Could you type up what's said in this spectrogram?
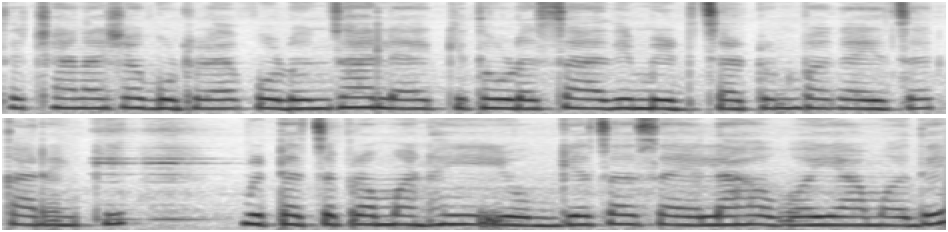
तर छान अशा गुठळ्या फोडून झाल्या की थोडंसं आधी मीठ चाटून बघायचं कारण की मिठाचं प्रमाणही योग्यच असायला हवं यामध्ये.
